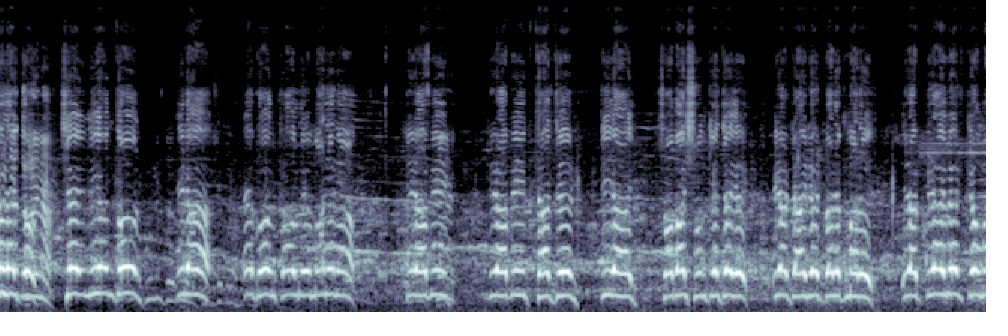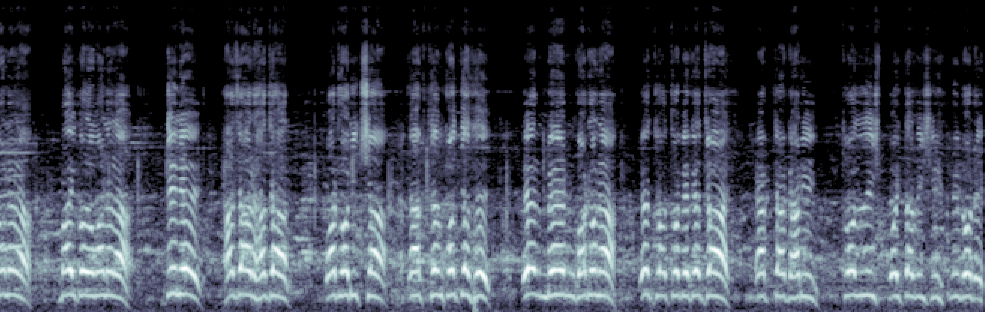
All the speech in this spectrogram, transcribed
চালাইতো। সেই নিয়ন্ত্রণ। এরা এখন কাউরে মানে না। ট্রাফিক ট্রাফিক সার্জেন্ট টিআই সবাই শুনতে চাই এরা ডাইরেক্ট ব্রেক মারে। এরা প্রাইভেট কেউ মানে না। মাইক্রো মানে না। দিনে হাজার হাজার অটো রিক্সা অ্যাক্সিডেন্ট করতেছে। এর মেন ঘটনা এর যত বেগে যায় একটা গাড়ি চল্লিশ পঁয়তাল্লিশ স্পিড ওঠে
